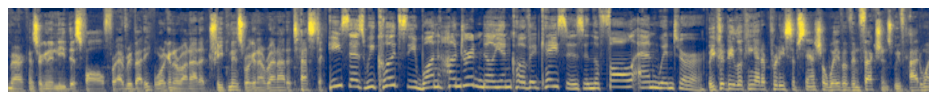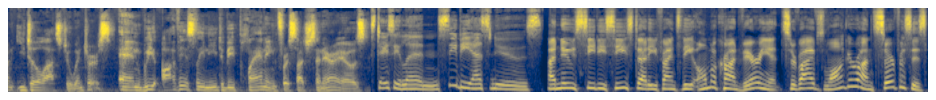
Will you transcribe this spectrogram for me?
Americans are going to need this fall for everybody. We're going to run out of treatments. We're going to run out of testing. He says we could see 100 million COVID cases in the fall and winter. We could be looking at a pretty substantial wave of infections. We've had one each of the last two winters, and we obviously need to be planning for such scenarios. Stacy Lynn, CBS News. A new CDC study finds the Omicron variant survives longer on surfaces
